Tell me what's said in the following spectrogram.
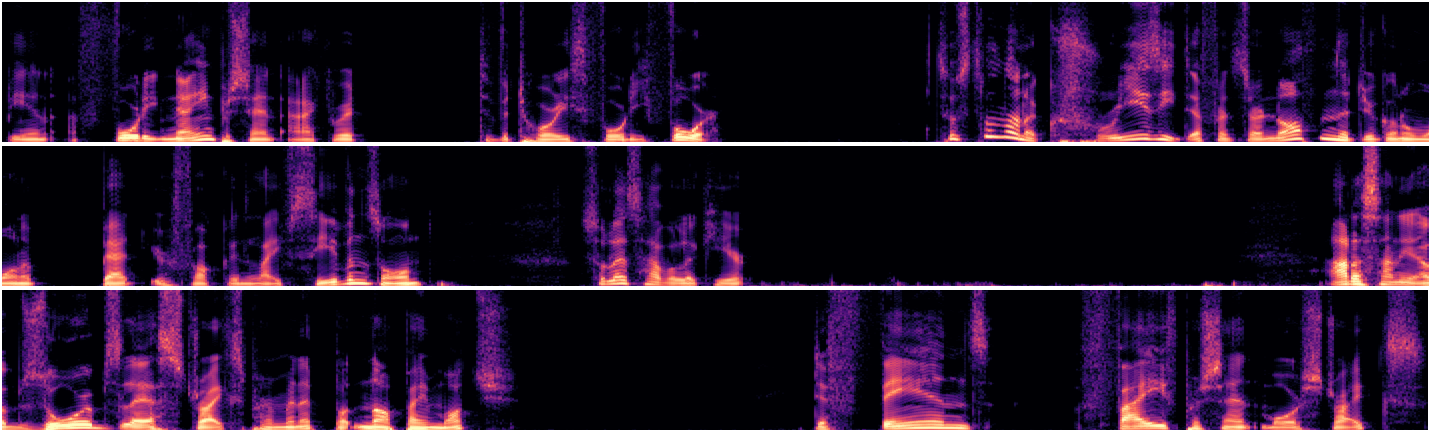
being a 49% accurate to Vettori's 44. So still not a crazy difference there. Nothing that you're going to want to bet your fucking life savings on. So let's have a look here. Adesanya absorbs less strikes per minute, but not by much. Defends 5% more strikes.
